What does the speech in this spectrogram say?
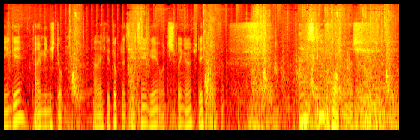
In CC gehe, kann ich mich nicht ducken. Aber wenn ich geduckt in CC gehe und springe, stehe ich auf. Alles klar, Fortnite.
